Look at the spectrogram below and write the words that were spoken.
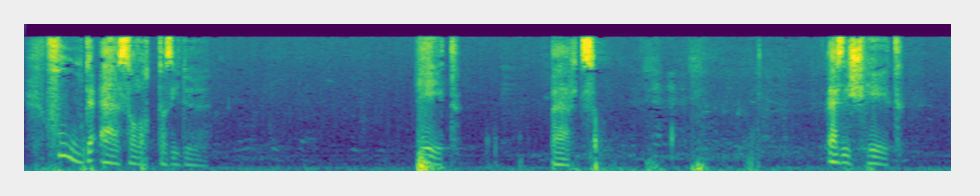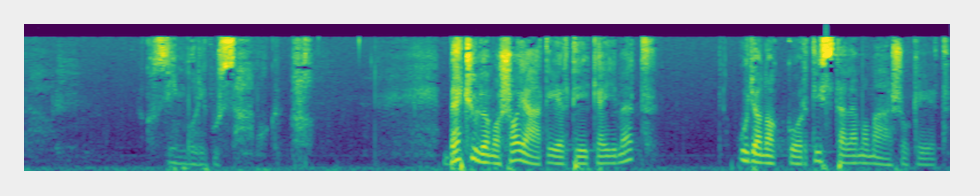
Fú, de elszaladt az idő. Hét perc. Ez is hét. A szimbolikus számok. Becsülöm a saját értékeimet, ugyanakkor tisztelem a másokét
